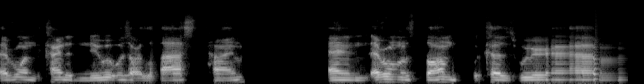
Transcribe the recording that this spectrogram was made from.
Everyone kind of knew it was our last time. And everyone was bummed because we were having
